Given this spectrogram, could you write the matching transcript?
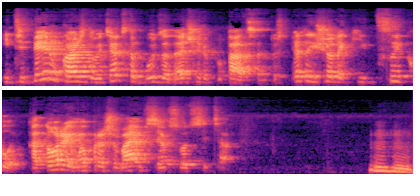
И теперь у каждого текста будет задача репутация. То есть это еще такие циклы, которые мы проживаем все в соцсетях. Угу.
